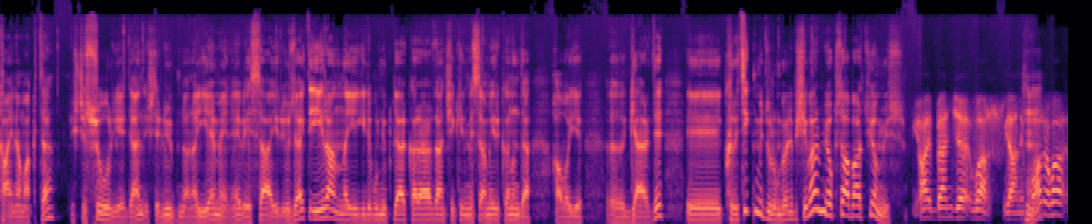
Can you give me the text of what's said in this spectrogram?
kaynamakta. İşte Suriye'den işte Lübnan'a, Yemen'e vesaire. Özellikle İran'la ilgili bu nükleer karardan çekilmesi Amerika'nın da havayı e, gerdi. E, kritik mi durum? Böyle bir şey var mı yoksa abartıyor muyuz? Yani bence var yani Hı. var ama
